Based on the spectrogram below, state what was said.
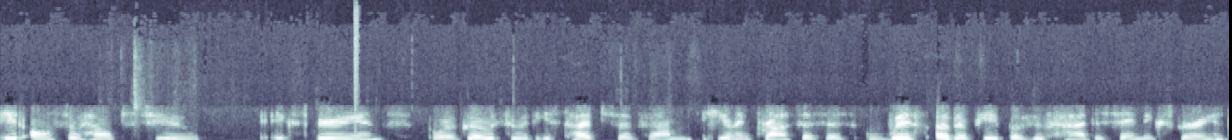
it also helps to experience or go through these types of um, healing processes with other people who've had the same experience.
